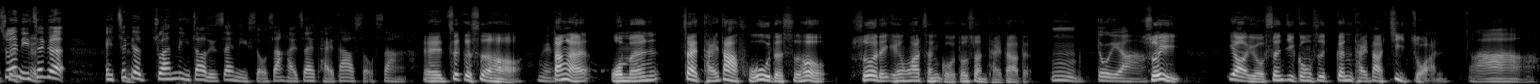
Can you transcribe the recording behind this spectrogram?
所以你这个，哎，这个专利到底在你手上，还在台大手上啊？哎，这个是哈，当然我们在台大服务的时候，所有的研发成果都算台大的。嗯，对呀、啊。所以要有生技公司跟台大寄转。啊。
